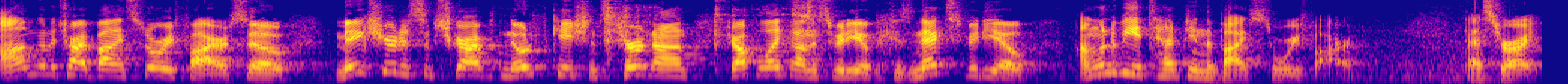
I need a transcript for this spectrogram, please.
I'm going to try buying Storyfire. So make sure to subscribe with notifications turned on. Drop a like on this video because next video, I'm going to be attempting to buy Storyfire. That's right.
